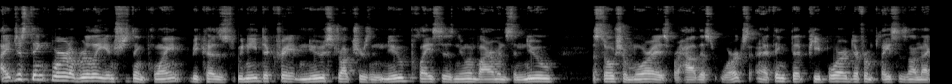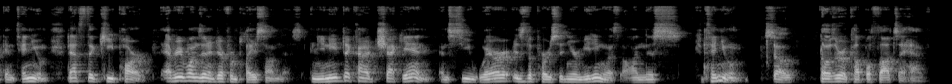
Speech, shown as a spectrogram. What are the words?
I just think we're at a really interesting point because we need to create new structures and new places, new environments, and new social mores for how this works. And I think that people are at different places on that continuum. That's the key part. Everyone's in a different place on this. And you need to kind of check in and see where is the person you're meeting with on this continuum. So those are a couple thoughts I have.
